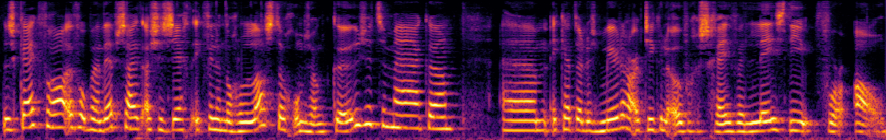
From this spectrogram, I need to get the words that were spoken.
Dus kijk vooral even op mijn website als je zegt: Ik vind het nog lastig om zo'n keuze te maken. Ehm, ik heb daar dus meerdere artikelen over geschreven. Lees die vooral.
